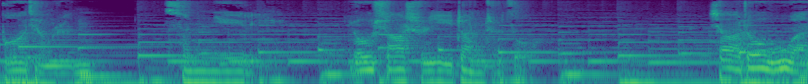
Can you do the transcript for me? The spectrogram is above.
播讲人孙一礼，由沙石驿站制作。下周五晚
